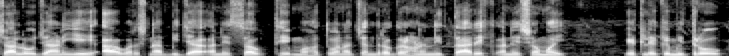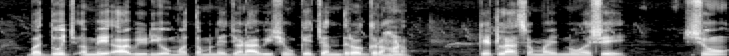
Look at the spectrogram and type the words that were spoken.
ચાલો જાણીએ આ વર્ષના બીજા અને સૌથી મહત્ત્વના ચંદ્રગ્રહણની તારીખ અને સમય. એટલે કે મિત્રો, બધું જ અમે આ વિડીયોમાં તમને જણાવીશું કે ચંદ્રગ્રહણ કેટલા સમયનું હશે? શું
